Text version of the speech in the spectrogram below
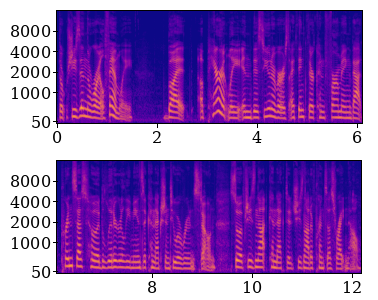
the, she's in the royal family. But apparently, in this universe, I think they're confirming that princesshood literally means a connection to a runestone. So if she's not connected, she's not a princess right now.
